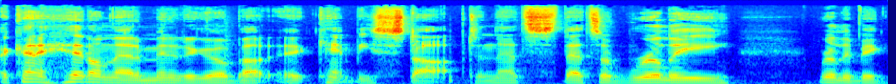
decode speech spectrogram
I kind of hit on that a minute ago about it can't be stopped, and that's that's a really, really big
